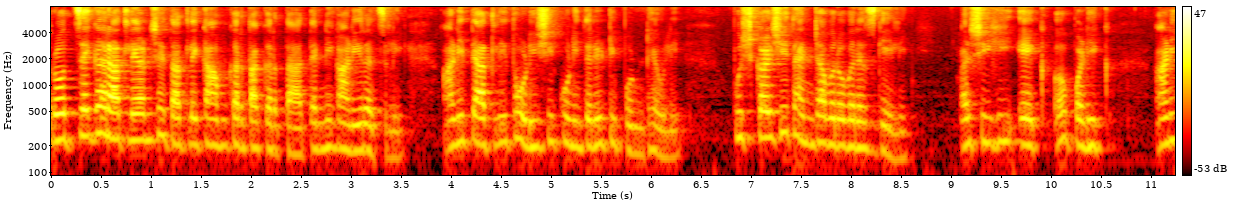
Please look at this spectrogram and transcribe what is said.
रोजचे घरातले आणि शेतातले काम करता करता त्यांनी गाणी रचली आणि त्यातली थोडीशी कुणीतरी टिपून ठेवली. पुष्कळशी त्यांच्याबरोबरच गेली. अशी ही एक अपढीक आणि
